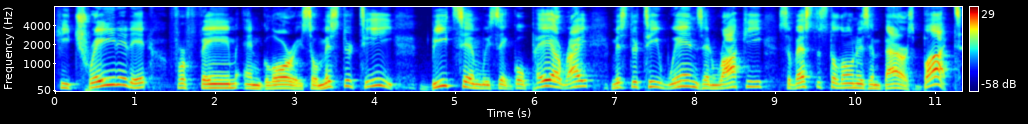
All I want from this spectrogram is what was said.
He traded it for fame and glory. So Mr. T beats him. We say Gopea, right? Mr. T wins, and Rocky, Sylvester Stallone is embarrassed. But,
